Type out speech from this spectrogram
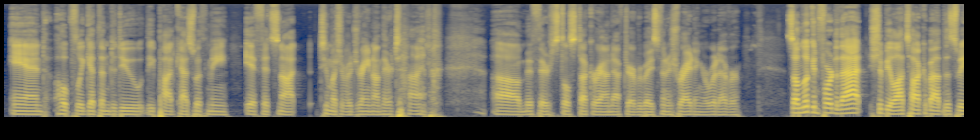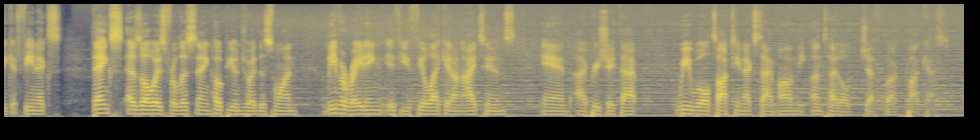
and hopefully get them to do the podcast with me if it's not too much of a drain on their time, um, if they're still stuck around after everybody's finished writing or whatever. So I'm looking forward to that. Should be a lot to talk about this week at Phoenix. Thanks as always for listening. Hope you enjoyed this one. Leave a rating if you feel like it on iTunes, and I appreciate that. We will talk to you next time on the Untitled Jeff Gluck podcast.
